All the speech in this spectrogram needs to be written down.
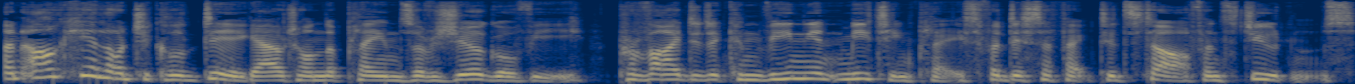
An archaeological dig out on the plains of Gergovie provided a convenient meeting place for disaffected staff and students,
